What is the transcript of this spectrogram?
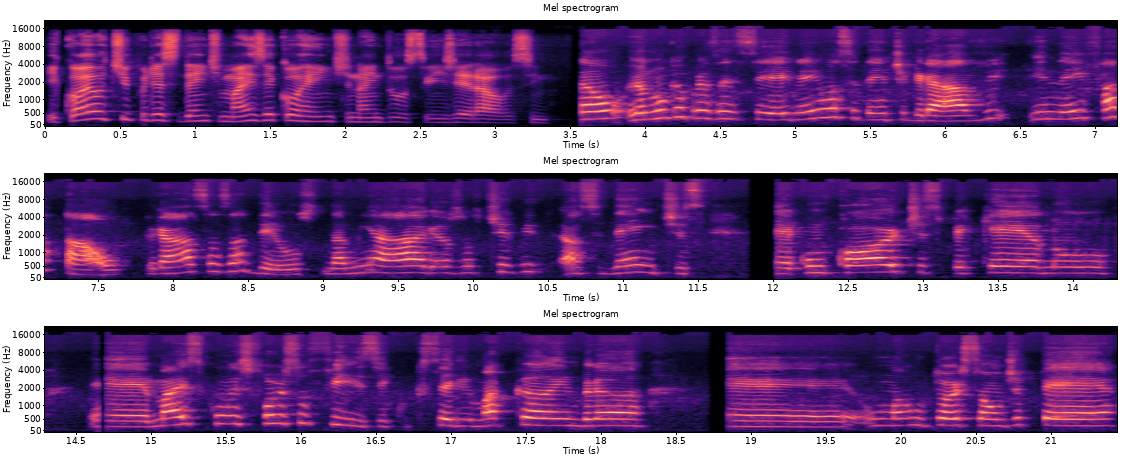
E qual é o tipo de acidente mais recorrente na indústria em geral, assim? Não, eu nunca presenciei nenhum acidente grave e nem fatal, graças a Deus. Na minha área, eu já tive acidentes é, com cortes pequenos, é, mas com esforço físico, que seria uma cãibra, é, uma, uma torção de pé.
